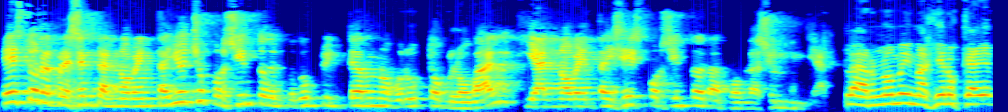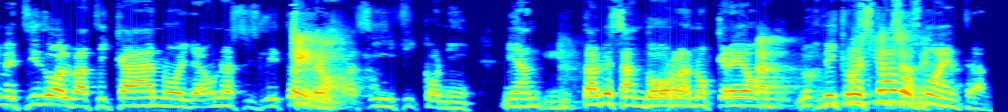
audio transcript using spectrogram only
Esto representa el 98% del Producto Interno Bruto global y al 96% de la población mundial. Claro, no me imagino que haya metido al Vaticano y a unas islitas sí, del no. Pacífico, ni, ni a, tal vez Andorra, no creo. Al, Los microestados no entran.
